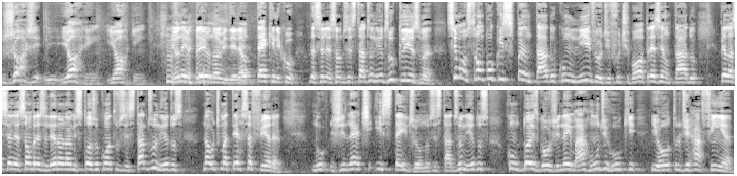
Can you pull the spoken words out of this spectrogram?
Jorge Jorgen, Jorgen, eu lembrei o nome dele, é o técnico da seleção dos Estados Unidos, o Klinsmann, se mostrou um pouco espantado com o nível de futebol apresentado pela seleção brasileira no amistoso contra os Estados Unidos na última terça-feira, no Gillette Stadium, nos Estados Unidos, com dois gols de Neymar, um de Hulk e outro de Rafinha.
